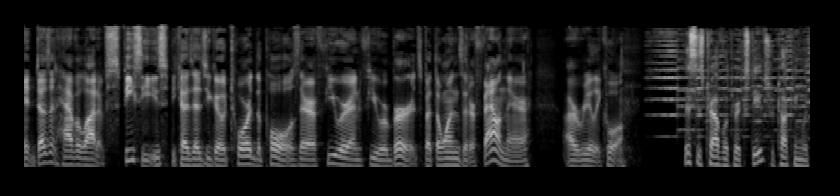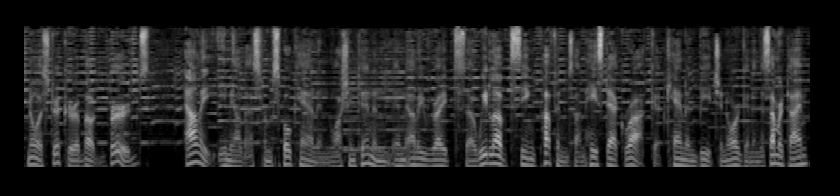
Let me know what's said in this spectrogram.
it doesn't have a lot of species because as you go toward the poles, there are fewer and fewer birds, but the ones that are found there are really cool. This is Travel with Rick Steves. We're talking with Noah Strycker about birds. Allie emailed us from Spokane in Washington, and, and Allie writes uh, We loved seeing puffins on Haystack Rock at Cannon Beach in Oregon in the summertime.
